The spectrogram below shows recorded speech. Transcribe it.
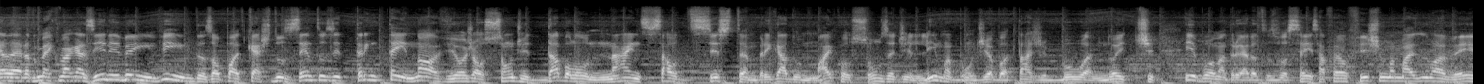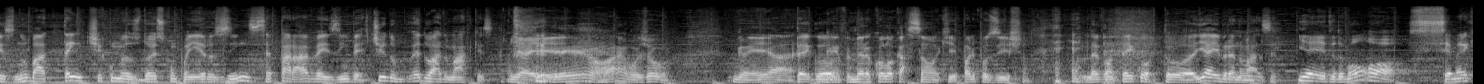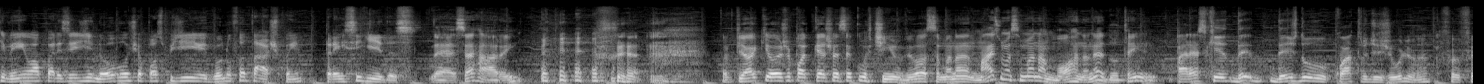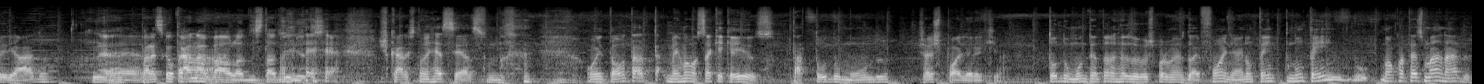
Galera do Mac Magazine, bem-vindos ao podcast 239, hoje ao som de 009 Sound System. Obrigado, Michael Souza de Lima. Bom dia, boa tarde, boa noite e boa madrugada a todos vocês. Rafael Fishman, mais uma vez no batente com meus dois companheiros inseparáveis, invertido, Eduardo Marques. E aí, ó, hoje eu Ganhei a, Pegou. ganhei a primeira colocação aqui, pole position. Levantei e cortou. E aí, Breno Mazzi? E aí, tudo bom? Ó, semana que vem eu aparecer de novo, eu já posso pedir gol no Fantástico, hein? Três seguidas. É, isso é raro, hein? O pior é que hoje o podcast vai ser curtinho, viu? A semana, mais uma semana morna, né, Edu? Tem... Parece que de, desde o 4 de julho, né, que foi o feriado, é, é, parece que é o tá... carnaval lá dos Estados Unidos. É, os caras estão em recesso. Ou então tá, tá. Meu irmão, sabe o que, é isso? Tá todo mundo. Já spoiler aqui, ó. Todo mundo tentando resolver os problemas do iPhone, aí não tem. Não, tem, não acontece mais nada.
